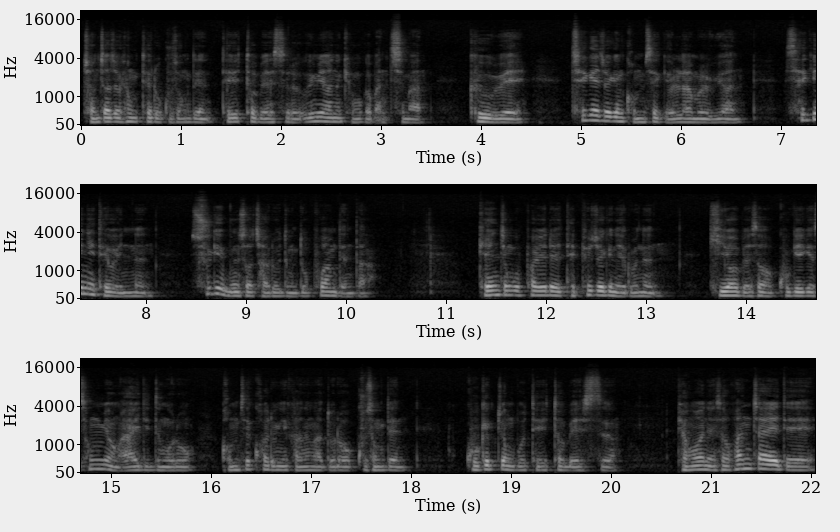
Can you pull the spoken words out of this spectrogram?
전자적 형태로 구성된 데이터베이스를 의미하는 경우가 많지만 그 외에 체계적인 검색 열람을 위한 색인이 되어 있는 수기 문서 자료 등도 포함된다. 개인정보 파일의 대표적인 예로는 기업에서 고객의 성명, 아이디 등으로 검색 활용이 가능하도록 구성된 고객정보 데이터베이스, 병원에서 환자에 대해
